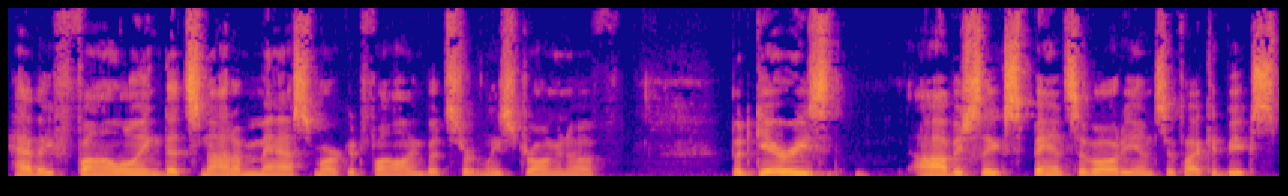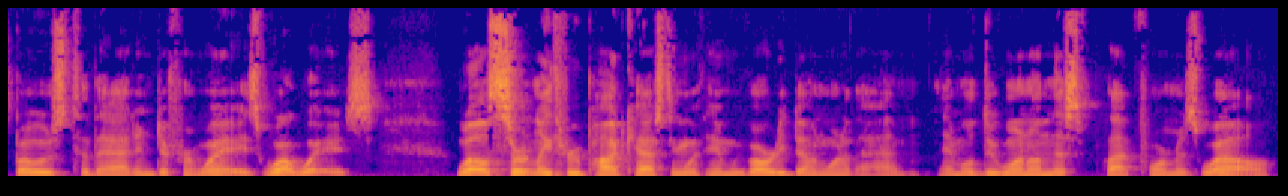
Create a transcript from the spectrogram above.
have a following that's not a mass market following, but certainly strong enough. But Gary's obviously expansive audience, if I could be exposed to that in different ways. What ways? Well, certainly through podcasting with him. We've already done one of that, and we'll do one on this platform as well.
